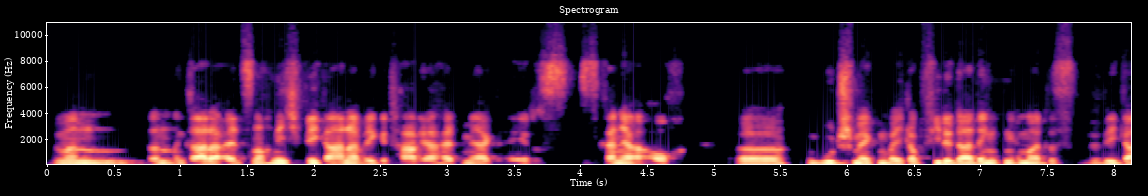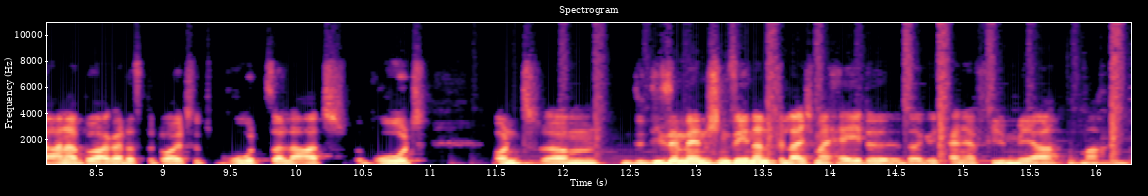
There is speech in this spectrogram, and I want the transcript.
wenn man dann gerade als noch nicht Veganer, Vegetarier halt merkt, ey, das, das kann ja auch äh, gut schmecken, weil ich glaube, viele da denken immer, dass veganer Burger, das bedeutet Brot, Salat, Brot. Und ähm, diese Menschen sehen dann vielleicht mal, hey, da, ich kann ja viel mehr machen.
